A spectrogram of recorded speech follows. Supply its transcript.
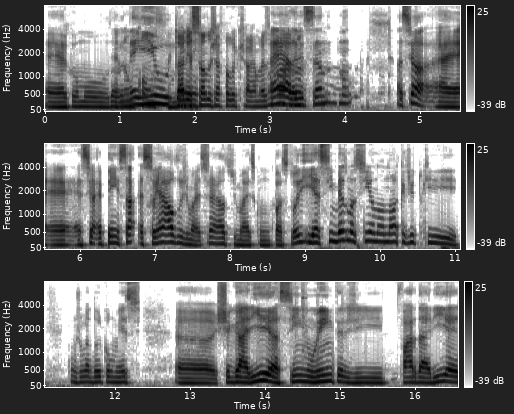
é, como É, Neilton. O D'Alessandro já falou que joga mais um É, ano. Alessandro. Não... Assim, ó, é, é, é assim, é pensar, é sonhar alto demais, sonhar alto demais com o Pastore. E assim, mesmo assim, eu não, não acredito que um jogador como esse eh, chegaria assim no Inter de fardaria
